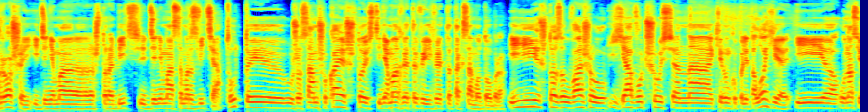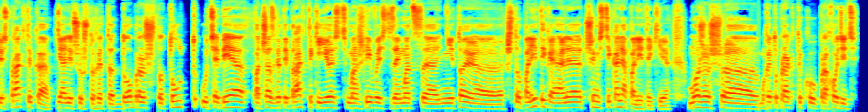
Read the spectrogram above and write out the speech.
грошай і дзе няма што рабіць дзе няма самаразвіцця тут ты ўжо сам шукаеш штосьці няма гэтага і гэта таксама добра. І што заўважыў я вучуся на кірунку паліталогія і у нас ёсць практыка. Я лічу што гэта добра што тут у цябе падчас гэтай практыкі ёсць мажлівасць займацца не тое што палітыкай але чымсьці каля палітыкі. Можаш э, гэту практыку праходзіць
